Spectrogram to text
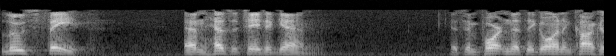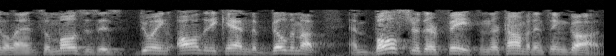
lose faith and hesitate again. It's important that they go in and conquer the land. So Moses is doing all that he can to build them up and bolster their faith and their confidence in God.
